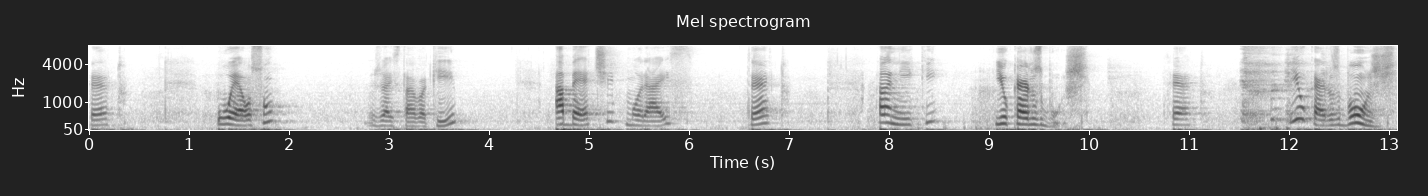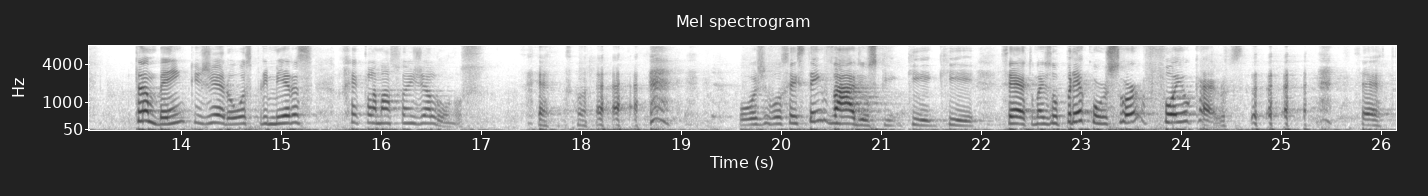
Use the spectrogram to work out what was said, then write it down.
certo? O Elson já estava aqui, a Beth Moraes, certo? A Nick e o Carlos Bunge, certo? E o Carlos Bunge também que gerou as primeiras reclamações de alunos, certo? Hoje vocês têm vários que, que, que, certo? Mas o precursor foi o Carlos, certo?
